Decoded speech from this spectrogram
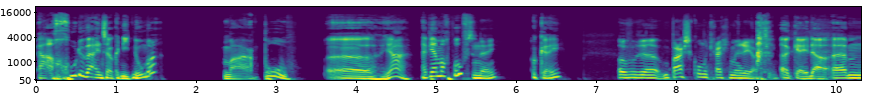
Ja, een goede wijn zou ik het niet noemen. Maar poeh. Eh, ja, heb jij hem al geproefd? Nee. Oké. Over eh, een paar seconden krijg je mijn reactie. Oké, nou. ehm,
